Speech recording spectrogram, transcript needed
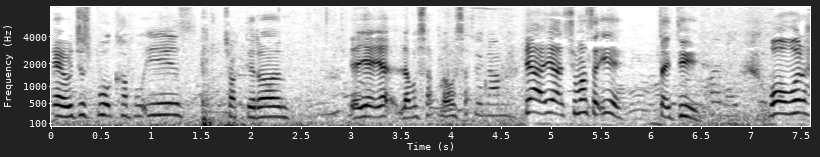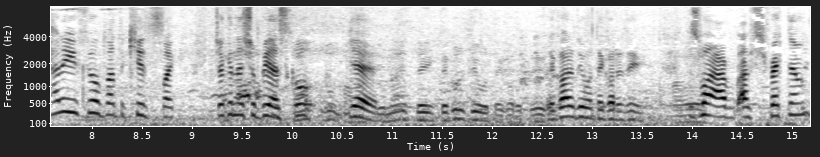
yeah, we just bought a couple ears, chucked it on. Yeah, yeah, yeah. Level up, level up. Yeah, yeah. She wants it. Yeah, they do. Well, what? How do you feel about the kids? Like, do you reckon they should be at school? Yeah. You know, they, they gotta do what they gotta do. They gotta do what they gotta do. That's why I, I respect them.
